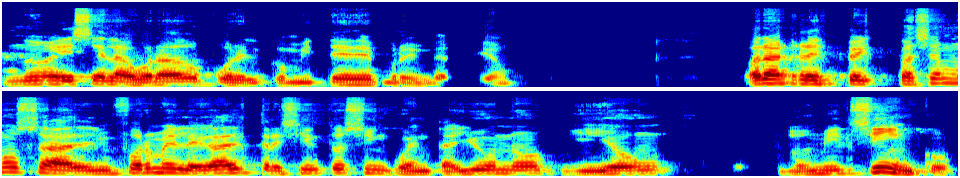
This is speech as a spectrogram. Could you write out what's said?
no es elaborado por el comité de proinversión. Ahora, pasemos al informe legal 351 2005.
